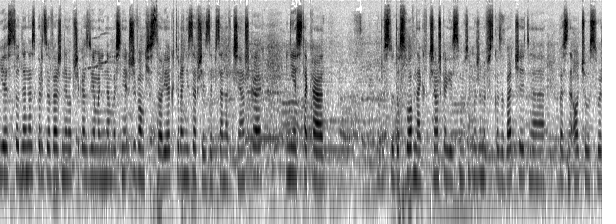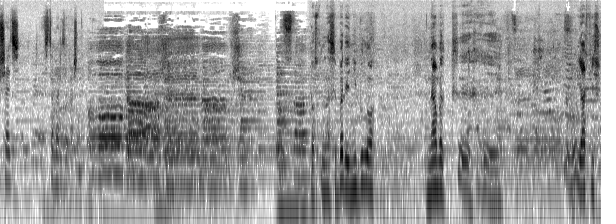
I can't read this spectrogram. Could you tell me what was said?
Jest to dla nas bardzo ważne, bo przekazują oni nam właśnie żywą historię, która nie zawsze jest zapisana w książkach i nie jest taka po prostu dosłowna jak w książkach. Jest, możemy wszystko zobaczyć na własne oczy, usłyszeć. Jest to bardzo ważne. Syberii nie było nawet e, e, jakiś,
